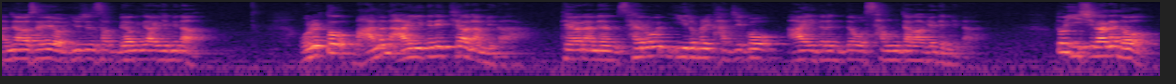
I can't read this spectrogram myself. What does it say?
안녕하세요. 유진석 명약입니다. 오늘 또 많은 아이들이 태어납니다. 태어나면 새로운 이름을 가지고 아이들은 또 성장하게 됩니다. 또 이 시간에도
